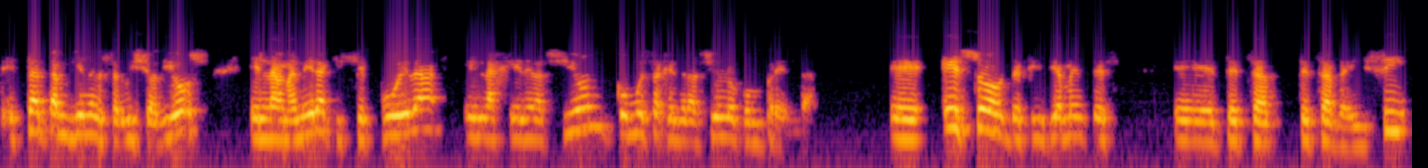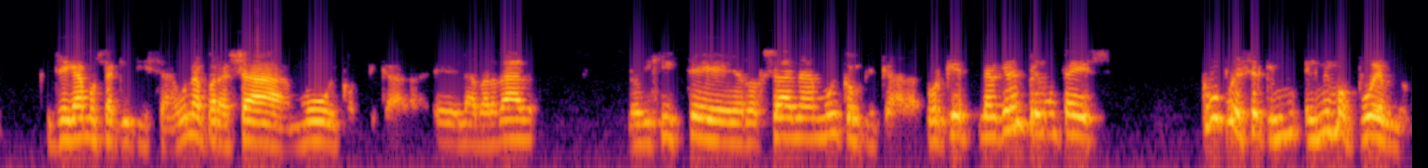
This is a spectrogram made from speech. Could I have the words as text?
está también el servicio a Dios en la manera que se pueda, en la generación, como esa generación lo comprenda. Eh, eso definitivamente es eh, Y sí, llegamos a Kitizá, una para allá muy complicada. Eh, la verdad, lo dijiste, Roxana, muy complicada. Porque la gran pregunta es, ¿cómo puede ser que el mismo pueblo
